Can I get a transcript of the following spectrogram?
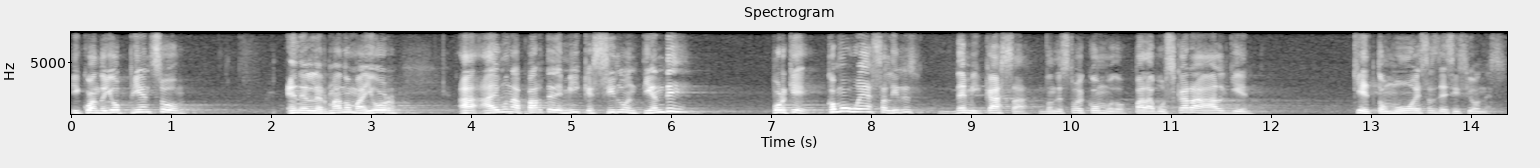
Y cuando yo pienso en el hermano mayor, ah, hay una parte de mí que sí lo entiende. Porque ¿cómo voy a salir de mi casa donde estoy cómodo para buscar a alguien que tomó esas decisiones?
